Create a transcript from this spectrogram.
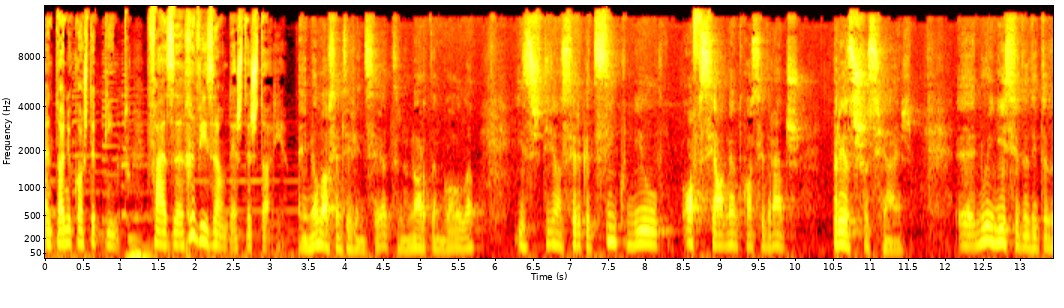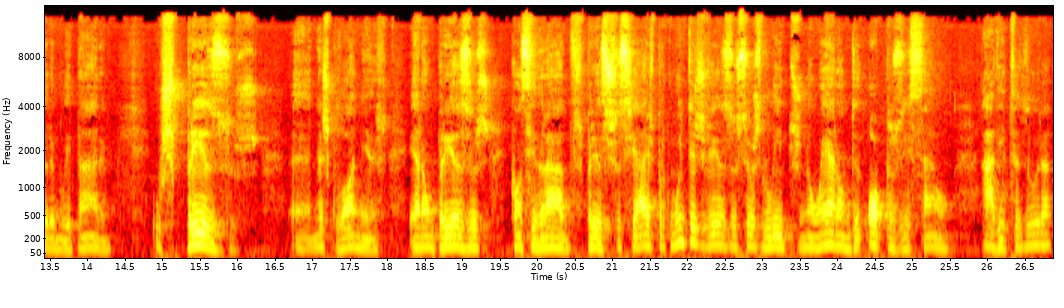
António Costa Pinto faz a revisão desta história. Em 1927, no norte de Angola, existiam cerca de 5 mil oficialmente considerados presos sociais. Eh, no início da ditadura militar, os presos eh, nas colónias eram presos considerados presos sociais porque muitas vezes os seus delitos não eram de oposição à ditadura,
